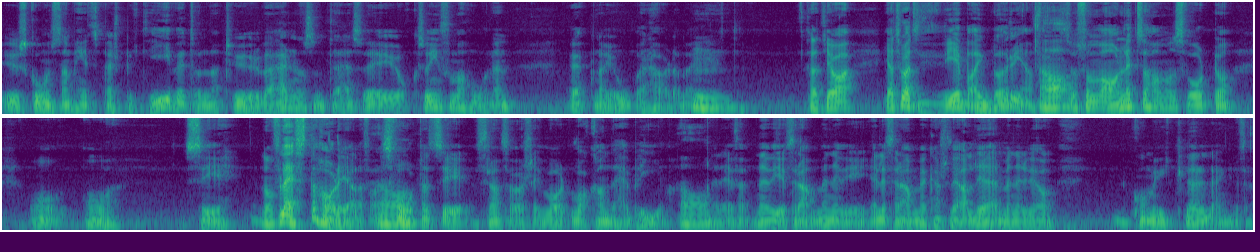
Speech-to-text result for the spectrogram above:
ur skonsamhetsperspektivet och naturvärden och sånt där så är ju också informationen öppnar ju oerhörda möjligheter. Så att jag, jag tror att vi är bara i början. Ja. Så som vanligt så har man svårt att, att, att se de flesta har det i alla fall Ja. svårt att se framför sig vad, vad kan det här bli? Ja. När, är, när vi är framme, när vi, eller framme kanske vi aldrig är, men när vi har kommit ytterligare längre fram.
